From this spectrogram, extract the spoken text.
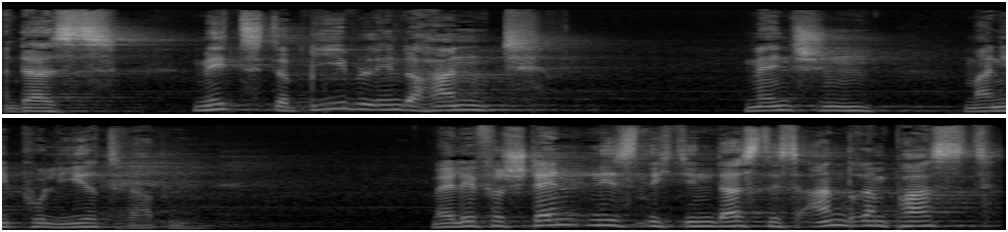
dass mit der Bibel in der Hand Menschen manipuliert werden, weil ihr Verständnis nicht in das des anderen passt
